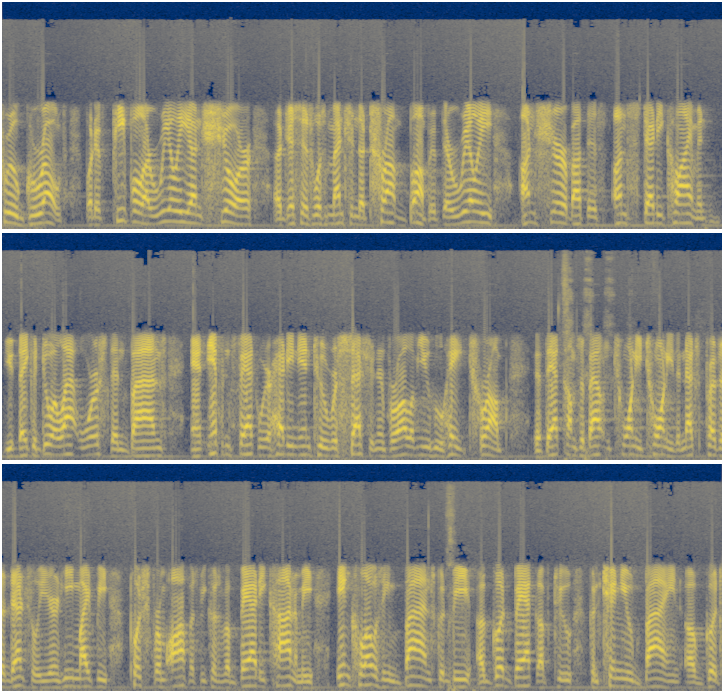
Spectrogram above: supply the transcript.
true growth. But if people are really unsure, uh, just as was mentioned, the Trump bump, if they're really unsure about this unsteady climate, you, they could do a lot worse than bonds. And if in fact we're heading into recession, and for all of you who hate Trump, if that comes about in 2020, the next presidential year, and he might be pushed from office because of a bad economy, in closing, bonds could be a good backup to continued buying of good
